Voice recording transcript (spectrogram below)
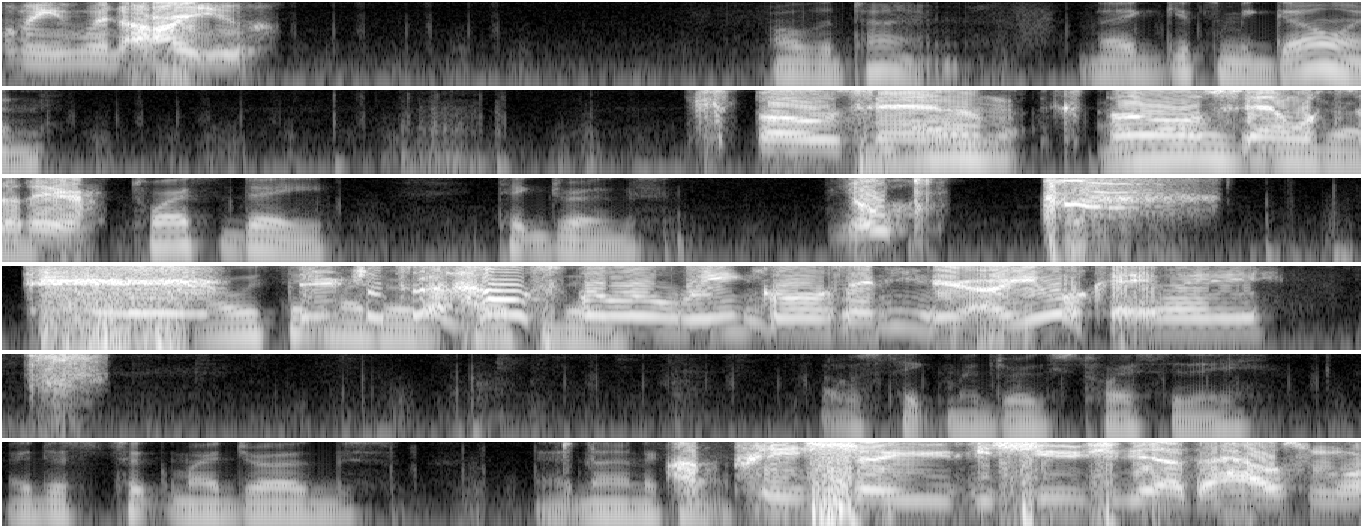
I mean when are you? all the time. That gets me going. Expose him. Expose him. What's up there? Twice a day. Take drugs. Nope. Always take There's my just a house full of winkles in here. Are you okay, lady? I always take my drugs twice a day. I just took my drugs at nine o'clock. I'm pretty sure you you should get out of the house more.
